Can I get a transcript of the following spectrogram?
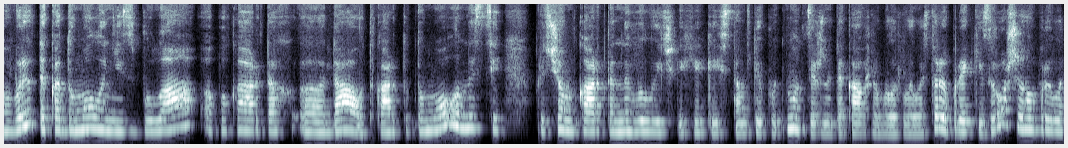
Говорив, така домовленість була по картах, е, да, от карта домовленості, причому карта невеличких якихось там, типу, ну це ж не така вже важлива історія, про якісь гроші говорили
